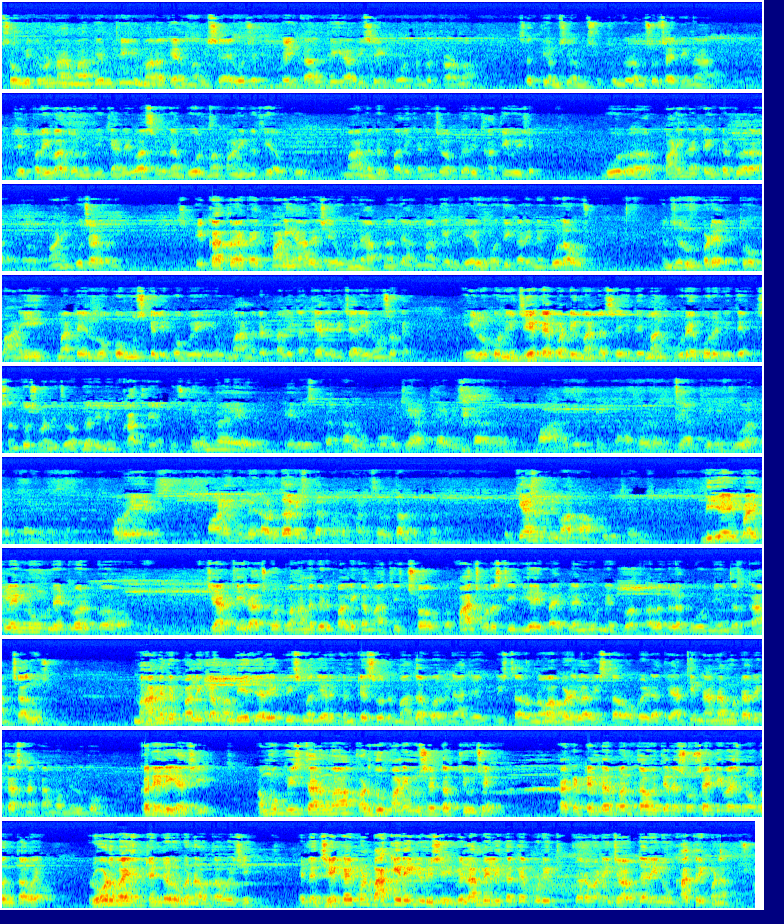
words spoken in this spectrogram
સૌ મિત્રોના માધ્યમથી મારા ધ્યાનમાં વિષય આવ્યો છે. ગઈકાલથી આ વિષય વોર્ડ નંબર ત્રણમાં સત્યમ શિવમ સુંદરમ સોસાયટીના જે પરિવારજનો જે ત્યાં રહેવાસીઓના બોરમાં પાણી નથી આવતું મહાનગરપાલિકાની જવાબદારી થતી હોય છે. બોર પાણીના ટેન્કર દ્વારા પાણી પહોંચાડવાની. એકાત્રા કંઈક પાણી આવે છે એવું મને આપના ધ્યાન માધ્યમથી આવ્યું. હું અધિકારીને બોલાવું છું. જરૂર પડે તો પાણી માટે લોકો મુશ્કેલી ભોગવે એવું મહાનગરપાલિકા ક્યારે વિચારી ન શકે. એ લોકોની જે કંઈ પણ ડિમાન્ડ હશે એ ડિમાન્ડ પૂરેપૂરી રીતે સંતોષવાની જવાબદારીની હું ખાતરી આપું છું. દેવેનભાઈ એ વિસ્તારના લોકો જ્યારથી આ વિસ્તાર મહાનગરપાલિકામાં ગયો ત્યારથી રજૂઆત કરતા રહ્યા છે. હવે પાણીની લઈને અડધા વિસ્તારમાં પાણી છે અડધા નથી તો ક્યાં સુધીમાં આ કામ પૂરું થયું છે? ડીઆઈ પાઇપલાઇનનું નેટવર્ક જ્યારથી રાજકોટ મહાનગરપાલિકામાંથી છ પાંચ વર્ષથી ડીઆઈ પાઇપલાઇનનું નેટવર્ક અલગ અલગ વોર્ડની અંદર કામ ચાલુ છે. મહાનગરપાલિકામાં બે હજાર એકવીસમાં જ્યારે કંટેશ્વર માધાપર અને આજે વિસ્તારો, નવા ભળેલા વિસ્તારો પડ્યા ત્યારથી નાના મોટા વિકાસના કામો અમે લોકો કરી રહ્યા છીએ. અમુક વિસ્તારમાં અડધું પાણીનું સેટઅપ થયું છે. કારણ કે ટેન્ડર બનતા હોય ત્યારે સોસાયટી વાઇઝ ન બનતા હોય. રોડ વાઇઝ ટેન્ડરો બનાવતા હોય છે. એટલે જે કંઈ પણ બાકી રહી ગયું છે, એ વહેલા વહેલી તકે પૂરી કરવાની જવાબદારીની હું ખાતરી પણ આપું છું.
